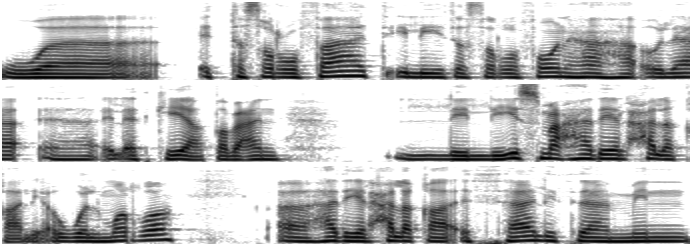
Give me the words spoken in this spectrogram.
والتصرفات اللي يتصرفونها هؤلاء آه، الأذكياء. طبعا للي يسمع هذه الحلقة لأول مرة آه، هذه الحلقة الثالثة من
